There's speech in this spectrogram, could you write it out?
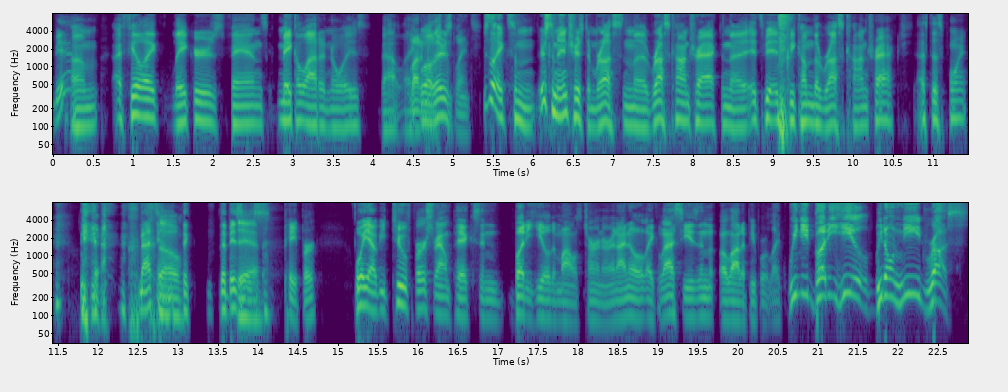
Yeah. Um, I feel like Lakers fans make a lot of noise about like well there's complaints. there's like some there's some interest in Russ and the Russ contract and the it's it's become the Russ contract at this point. Yeah. Not so, the, the business yeah. paper. Well, yeah, it'd be two first round picks and Buddy Hield and Miles Turner. And I know like last season, a lot of people were like, we need Buddy Hield. We don't need Russ.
